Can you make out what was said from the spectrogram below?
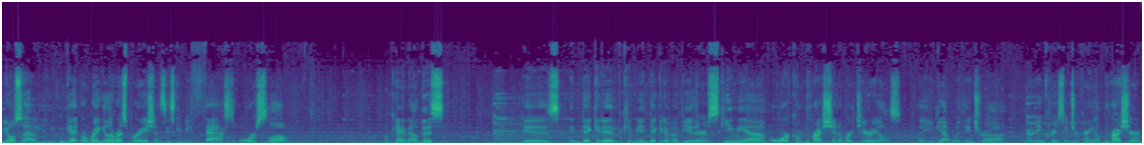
You also have you can get irregular respirations. These can be fast or slow. Okay, now this is indicative can be indicative of either ischemia or compression of arterioles that you get with intra or increased intracranial pressure.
